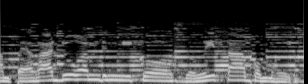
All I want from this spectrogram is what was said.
ampai raduram dengiko berita pemerintah.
